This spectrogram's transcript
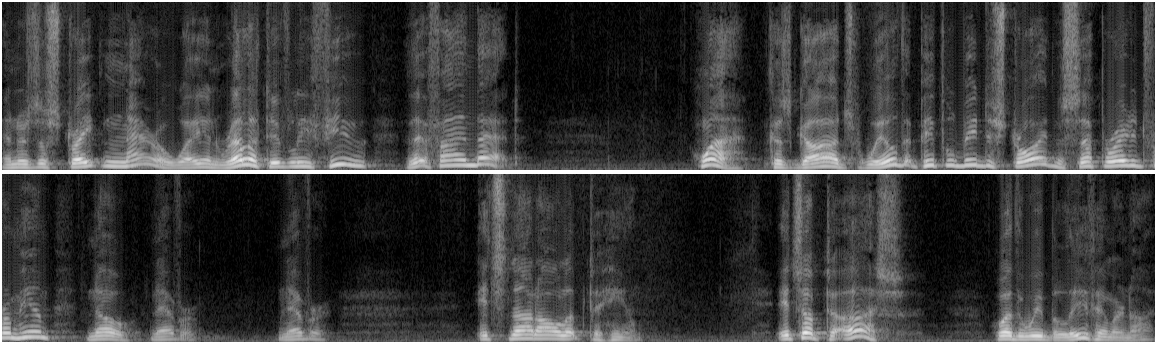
And there's a straight and narrow way, and relatively few that find that. Why? Because God's will that people be destroyed and separated from Him? No, never. Never. It's not all up to Him. It's up to us whether we believe Him or not.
